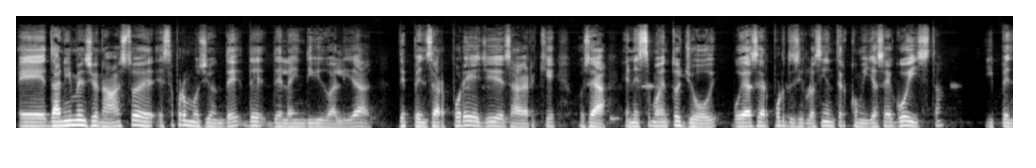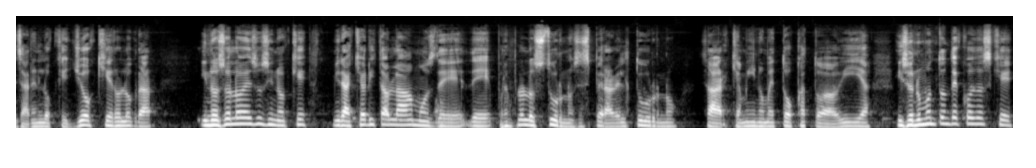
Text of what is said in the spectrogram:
eh, Dani mencionaba esto de esta promoción de, de, de, la individualidad, de pensar por ella y de saber que, o sea, en este momento yo voy a ser, por decirlo así, entre comillas, egoísta y pensar en lo que yo quiero lograr y no solo eso, sino que, mira, que ahorita hablábamos de, de, por ejemplo, los turnos, esperar el turno, saber que a mí no me toca todavía. Y son un montón de cosas que,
